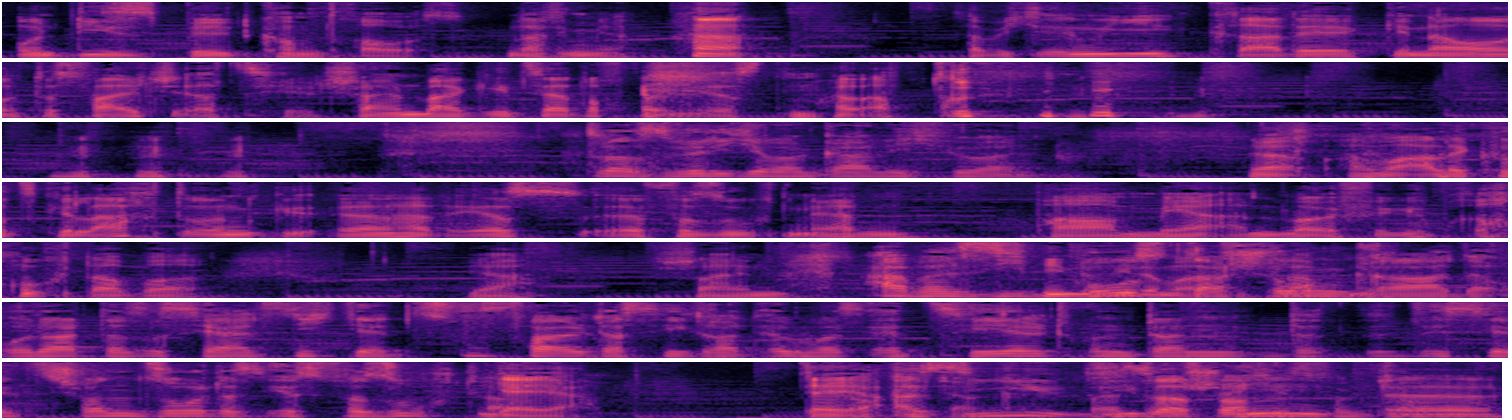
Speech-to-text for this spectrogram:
und dieses Bild kommt raus. Und dachte mir, ha, habe ich irgendwie gerade genau das Falsche erzählt. Scheinbar geht's ja doch beim ersten Mal abdrücken. das will ich aber gar nicht hören. Ja, haben wir alle kurz gelacht und dann hat er es äh, versucht und er hat ein paar mehr Anläufe gebraucht, aber ja, scheint. Aber sie post da schon gerade, oder? Das ist ja jetzt nicht der Zufall, dass sie gerade irgendwas erzählt und dann das ist jetzt schon so, dass ihr es versucht habt. Ja, ja. Ja, ja, okay, also sie, sie war schon. Äh,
